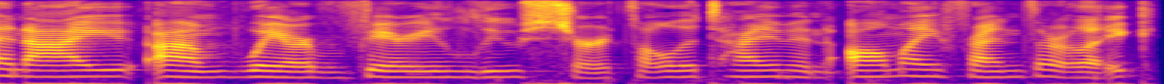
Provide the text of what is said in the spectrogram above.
and I um, wear very loose shirts all the time. And all my friends are like,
